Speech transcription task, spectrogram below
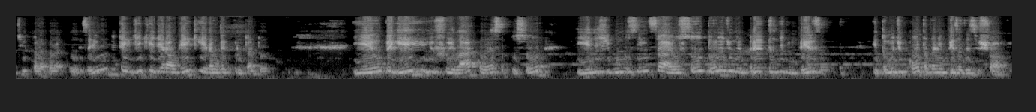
de colaboradores. Aí eu entendi que ele era alguém que era um recrutador. E eu peguei e fui lá com essa pessoa e ele chegou assim e ah, eu sou dono de uma empresa de limpeza e tomo de conta da limpeza desse shopping.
